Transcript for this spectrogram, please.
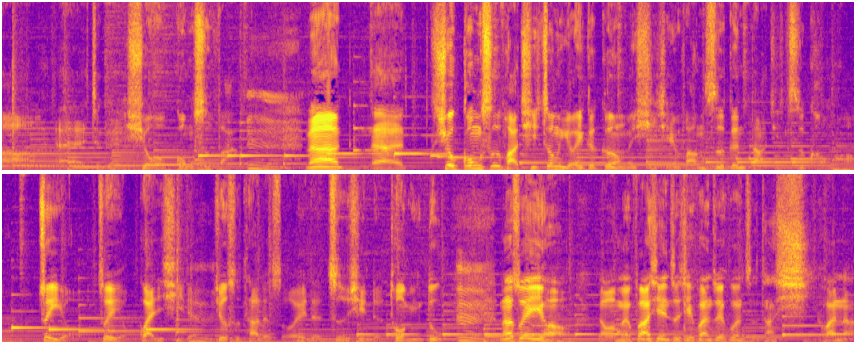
啊呃这个修公司法。嗯，那呃修公司法，其中有一个跟我们洗钱防治跟打击资恐哈最有。最有关系的就是它的所谓的资讯的透明度。嗯，那所以哈，那我们发现这些犯罪分子他喜欢呐、啊，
